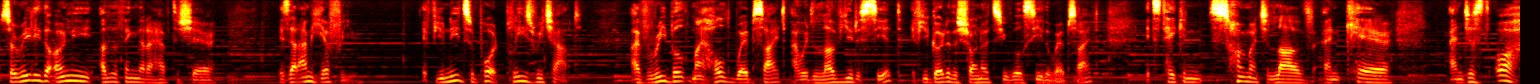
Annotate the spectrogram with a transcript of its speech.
So, really, the only other thing that I have to share is that I'm here for you. If you need support, please reach out. I've rebuilt my whole website. I would love you to see it. If you go to the show notes, you will see the website. It's taken so much love and care and just, oh,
